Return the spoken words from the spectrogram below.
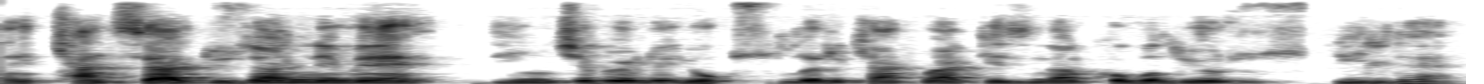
yani kentsel düzenleme deyince böyle yoksulları kent merkezinden kovalıyoruz değil de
